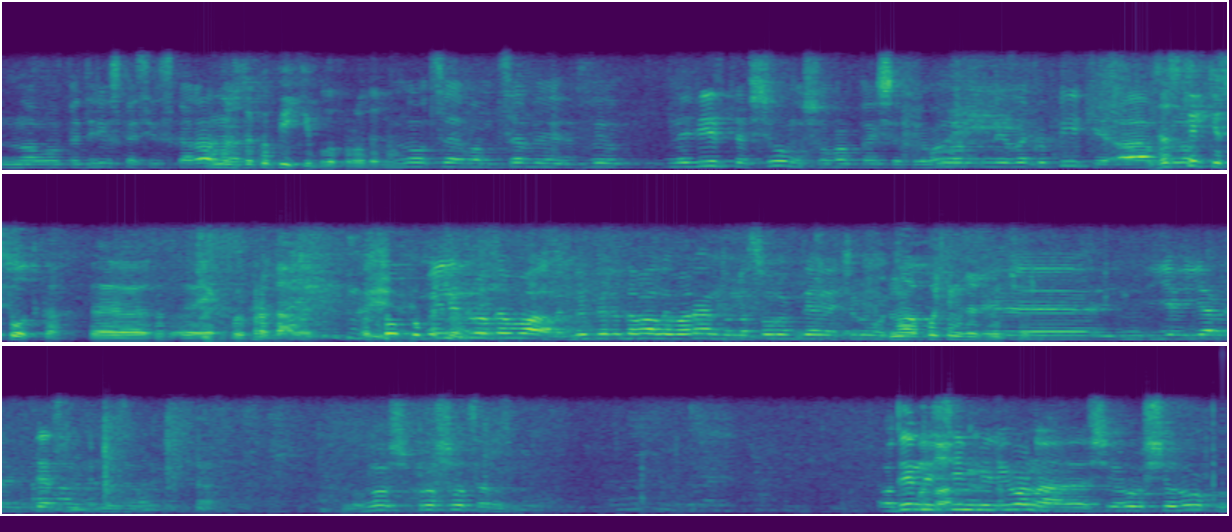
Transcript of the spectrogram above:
Новопетрівська сільська рада. Воно ж за копійки було продано. Ну це вам це ви, ви не вірте всьому, що вам пише. Воно не за копійки, а За воно... скільки сотках, е, за- е, як ви продали? От сотку ми не продавали. Ми передавали в оренду на 49 років. Ну а потім же ж ви чули. Е, я, я де це не знаю. Ну ж про що це розмова? 1,7 мільйона щороку,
